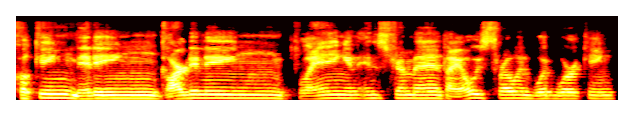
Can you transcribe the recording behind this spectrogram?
cooking, knitting, gardening, playing an instrument. I always throw in woodworking.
